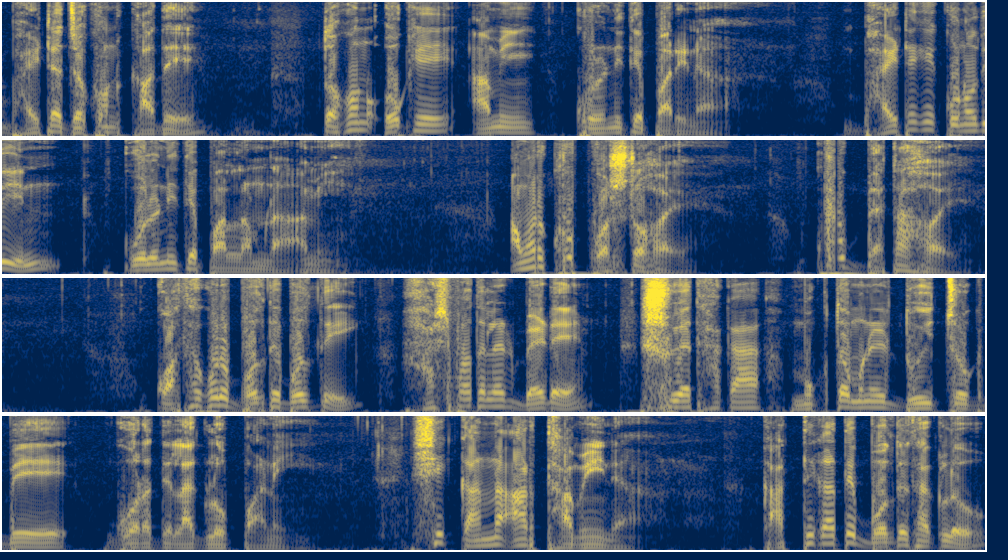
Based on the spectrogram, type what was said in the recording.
ভাইটা যখন কাঁদে, তখন ওকে আমি করে নিতে পারি না। ভাইটাকে কোনো দিন কোলে নিতে পারলাম না আমি। আমার খুব কষ্ট হয়, খুব ব্যথা হয়। কথাগুলো বলতে বলতেই হাসপাতালের বেডে শুয়ে থাকা মুক্তমণির দুই চোখ বেয়ে গড়াতে লাগল পানি। সে কান্না আর থামেই না। কাঁদতে কাঁদতে বলতে থাকল,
